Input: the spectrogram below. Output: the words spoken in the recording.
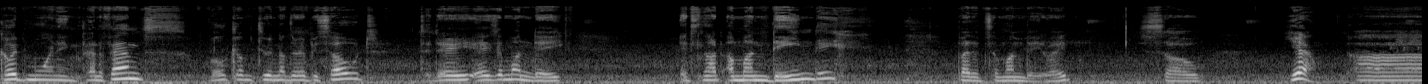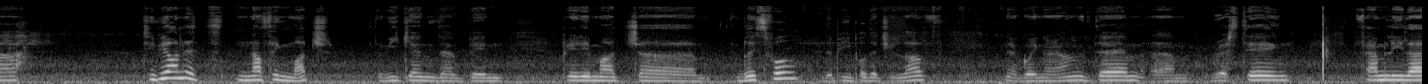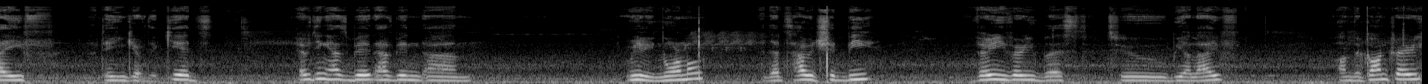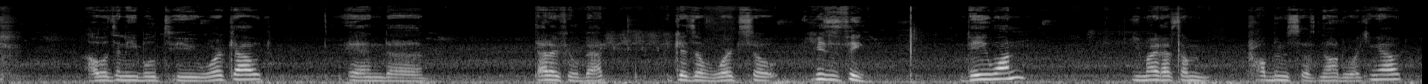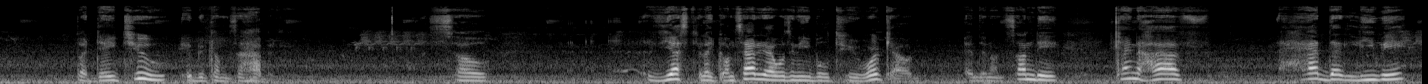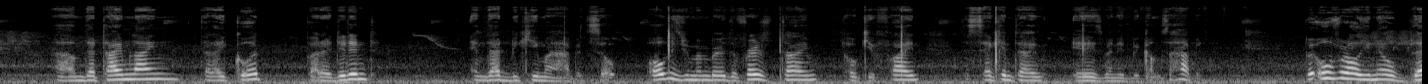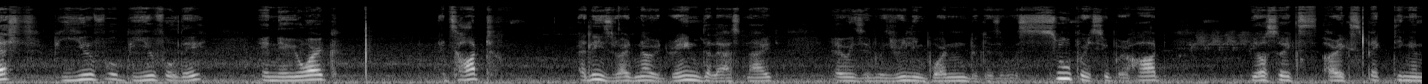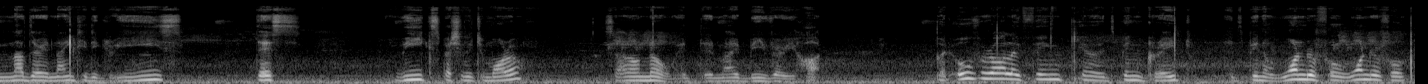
Good morning, Panda fans. Welcome to another episode. Today is a Monday. It's not a mundane day, but it's a Monday, right? So, yeah. Uh, to be honest, nothing much. The weekends have been pretty much uh, blissful. The people that you love, you know, going around with them, um, resting, family life, taking care of the kids. Everything has been have been um, really normal. And that's how it should be. Very very blessed to be alive. On the contrary, I wasn't able to work out, and uh, that I feel bad because of work. So here's the thing: day one, you might have some problems of not working out, but day two, it becomes a habit. So yes, like on Saturday, I wasn't able to work out, and then on Sunday, kind of have had that leeway, um, that timeline that I could, but I didn't, and that became a habit. So always remember the first time, okay, fine. The second time is when it becomes a habit. But overall, you know, blessed, beautiful, beautiful day in New York. It's hot. At least right now, it rained the last night. It was it was really important because it was super super hot. We also ex- are expecting another 90 degrees this week, especially tomorrow. So I don't know. It, it might be very hot. But overall, I think you know it's been great. It's been a wonderful, wonderful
